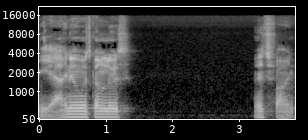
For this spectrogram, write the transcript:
Yeah, I knew I was gonna lose. It's fine.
